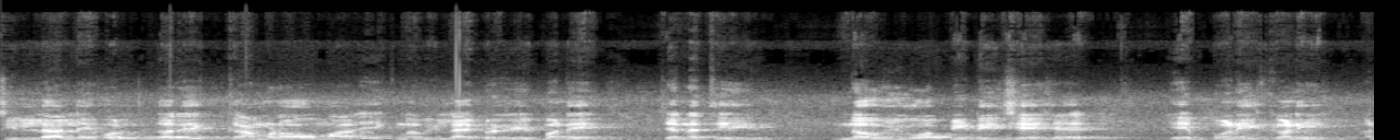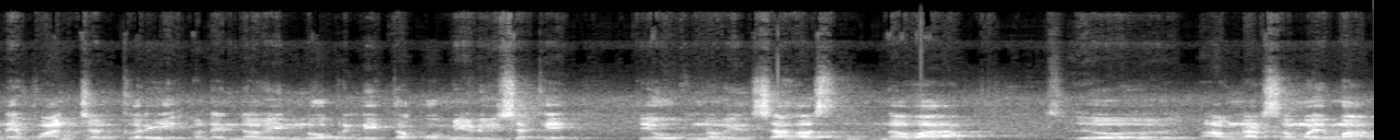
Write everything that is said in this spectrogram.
જિલ્લા લેવલ દરેક ગામડાઓમાં એક નવી લાઇબ્રેરી બને, જેનાથી નવયુવા પેઢી જે છે, એ ભણી ગણી અને વાંચન કરી અને નવીન નોકરીની તકો મેળવી શકે તેવું નવીન સાહસ નવા આવનાર સમયમાં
